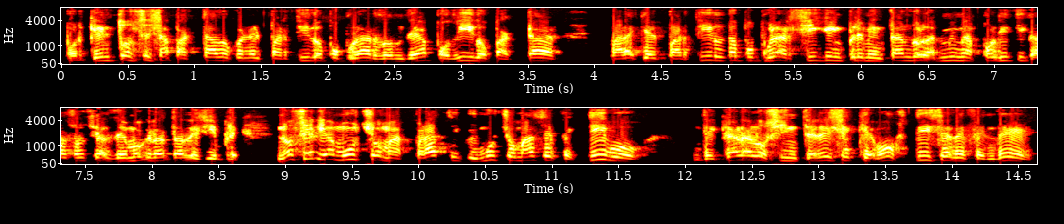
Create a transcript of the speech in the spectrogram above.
¿por qué entonces ha pactado con el Partido Popular donde ha podido pactar para que el Partido Popular siga implementando las mismas políticas socialdemócratas de siempre? ¿No sería mucho más práctico y mucho más efectivo de cara a los intereses que Vox dice defender?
